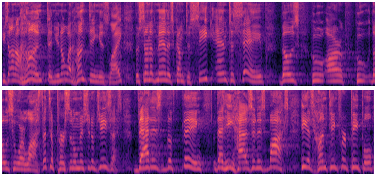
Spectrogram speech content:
He's on a hunt, and you know what hunting is like. The Son of Man has come to seek and to save those who are who those who are lost. That's a personal mission of Jesus. That is the thing that he has in his box. He is hunting for people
